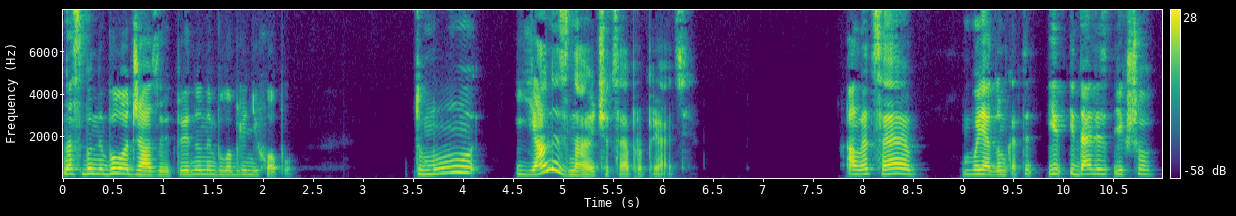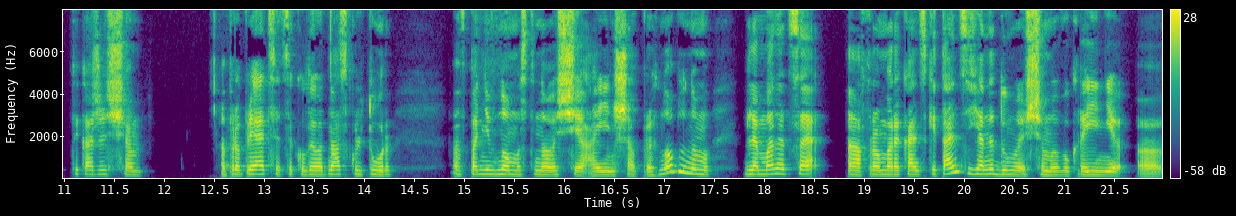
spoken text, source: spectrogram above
у нас би не було джазу, відповідно, не було б лінді хопу. Тому я не знаю, чи це апропріація. Але це моя думка. І, і далі, якщо ти кажеш, що апропріація це коли одна з культур в панівному становищі, а інша в пригнобленому, для мене це афроамериканські танці. Я не думаю, що ми в Україні е,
